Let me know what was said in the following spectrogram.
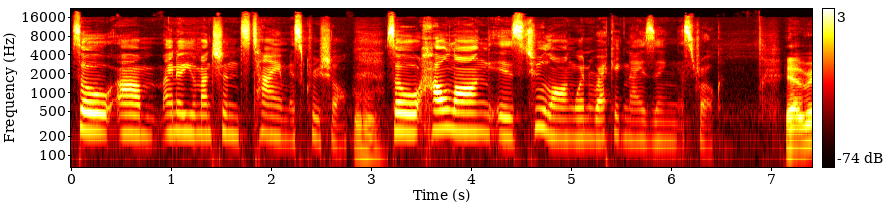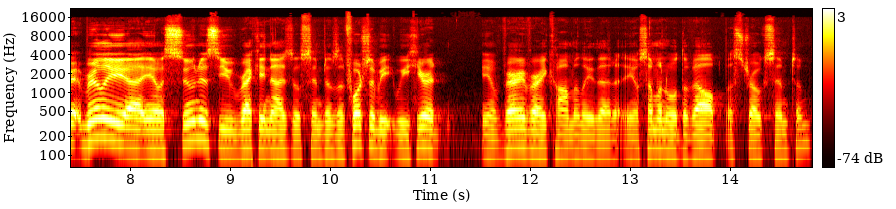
So, um, I know you mentioned time is crucial. Mm-hmm. So, how long is too long when recognizing a stroke? Yeah, re- really, uh, you know, as soon as you recognize those symptoms, unfortunately, we, we hear it, you know, very, very commonly that, you know, someone will develop a stroke symptom.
